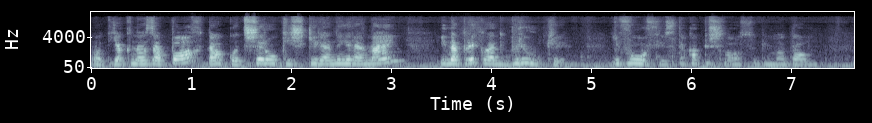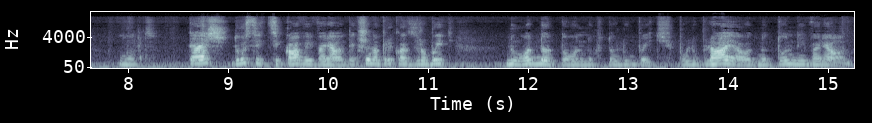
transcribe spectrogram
от як на запах, так, от широкий шкіряний ремень, і, наприклад, брюки, і в офіс, така пішла собі мадам. От. Теж досить цікавий варіант. Якщо, наприклад, зробити ну, однотонну, хто любить, полюбляє однотонний варіант.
